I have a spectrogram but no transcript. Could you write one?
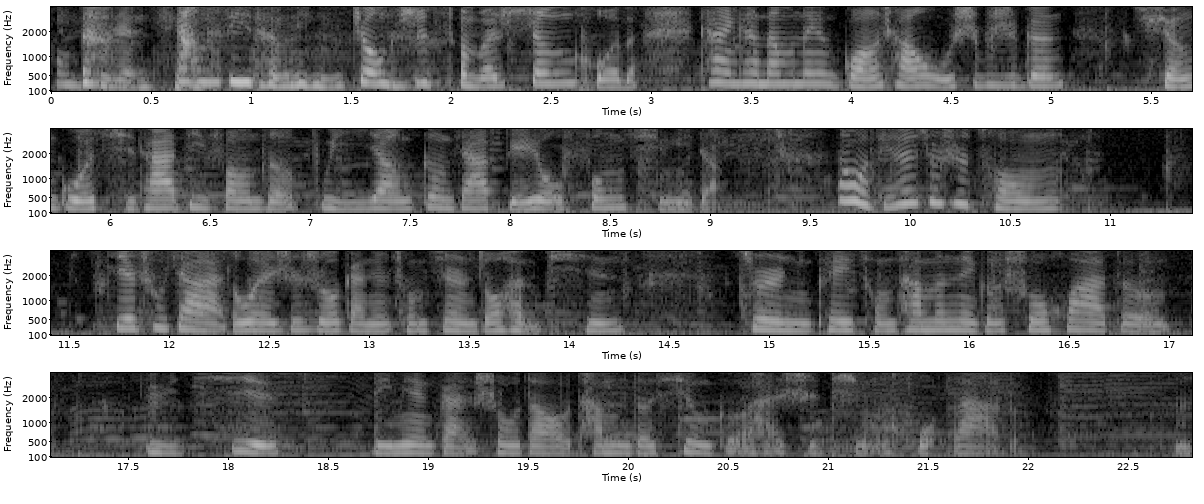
风土人情，当地的民众是怎么生活的，看一看他们那个广场舞是不是跟全国其他地方的不一样，更加别有风情一点。那我的确就是从接触下来的，我也是说感觉重庆人都很拼，就是你可以从他们那个说话的语气。里面感受到他们的性格还是挺火辣的，嗯，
